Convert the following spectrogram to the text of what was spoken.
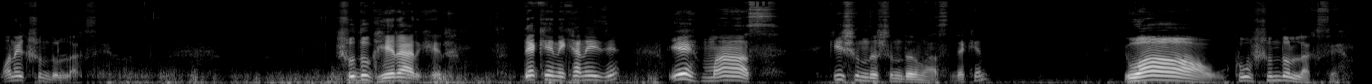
অনেক সুন্দর লাগছে। শুধু ঘের আর ঘের। দেখেন এখানেই যে এ মাছ! কি সুন্দর সুন্দর মাছ, দেখেন? ওয়াও, খুব সুন্দর লাগছে।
